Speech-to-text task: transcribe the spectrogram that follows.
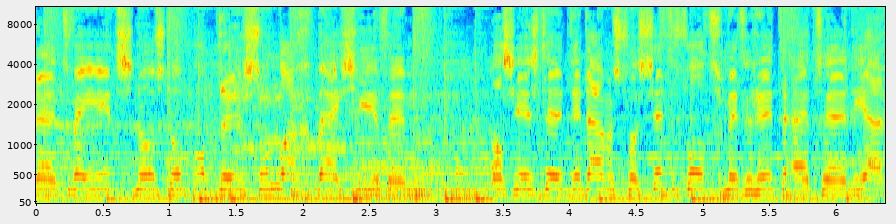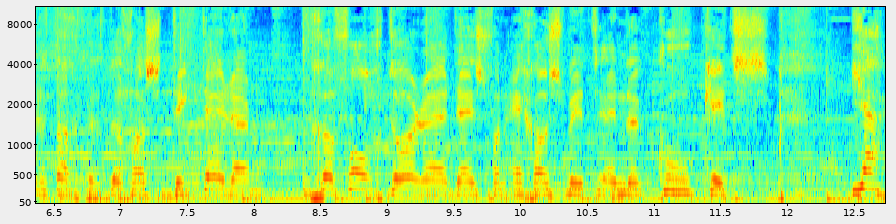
Waren twee hits non-stop op de zondag bij CFM. Als eerste de dames van Zettervold met een hit uit eh, de jaren 80. Dat was Dictator. Gevolgd door eh, deze van Echo Smit en de Cool Kids. Ja,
